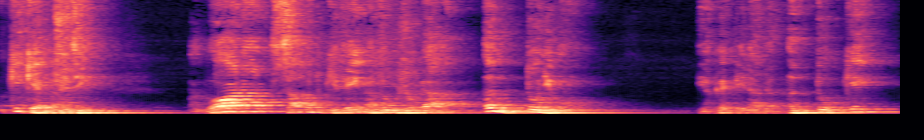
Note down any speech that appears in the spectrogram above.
O que, que é, Manezinho? Agora, sábado que vem, nós vamos jogar antônimo. E a caipirada, antô quê?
